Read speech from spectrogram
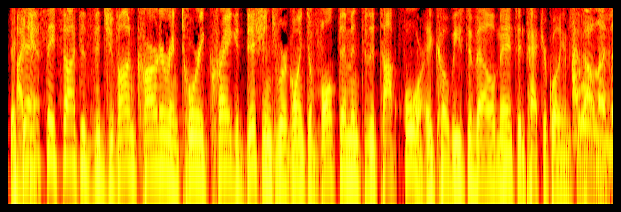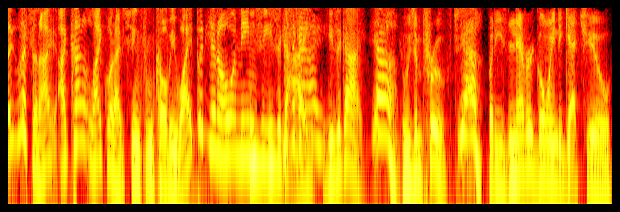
That's I it. guess they thought that the Jevon Carter and Torrey Craig additions were going to vault them into the top four. And Coby's development and Patrick Williams' I, development. like, listen, I, I kind of like what I've seen from Coby White, but you know, I mean, he's, he's a guy. He's a guy. Yeah. Who's improved. Yeah. But he's never going to get you,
